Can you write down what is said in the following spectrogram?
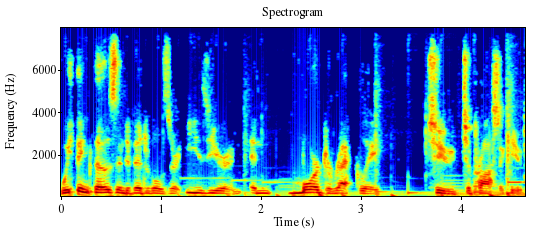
we think those individuals are easier and, and more directly to, to prosecute.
